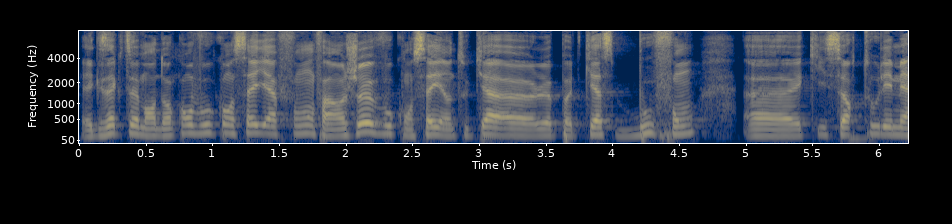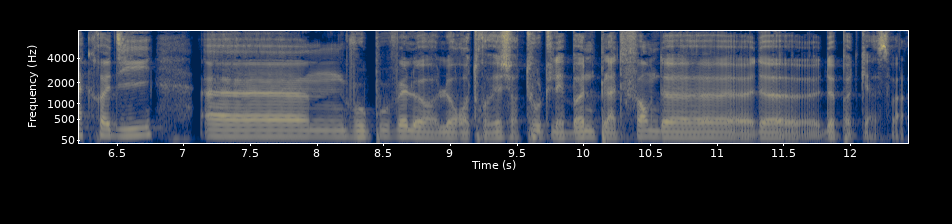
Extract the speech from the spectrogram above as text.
Exactement. Donc on vous conseille à fond, enfin je vous conseille en tout cas euh, le podcast Bouffon euh, qui sort tous les mercredis. Euh, vous pouvez le, le retrouver sur toutes les bonnes plateformes de, de, de podcast. Voilà.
